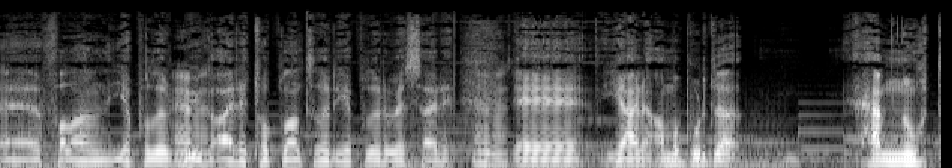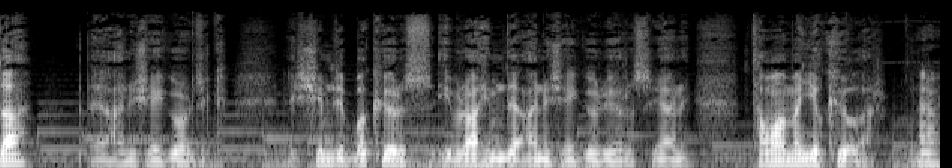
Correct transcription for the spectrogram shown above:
e, falan yapılır, evet. büyük aile toplantıları yapılır vesaire. Evet. E, yani ama burada hem Nuh'da e, aynı şey gördük. E, şimdi bakıyoruz İbrahim'de aynı şey görüyoruz. Yani tamamen yakıyorlar. Bunu. Evet.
